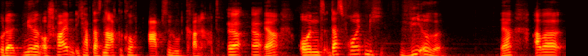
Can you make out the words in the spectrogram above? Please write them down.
oder mir dann auch schreiben, ich habe das nachgekocht, absolut Granate. Ja, ja. Ja? Und das freut mich wie irre. Ja? Aber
